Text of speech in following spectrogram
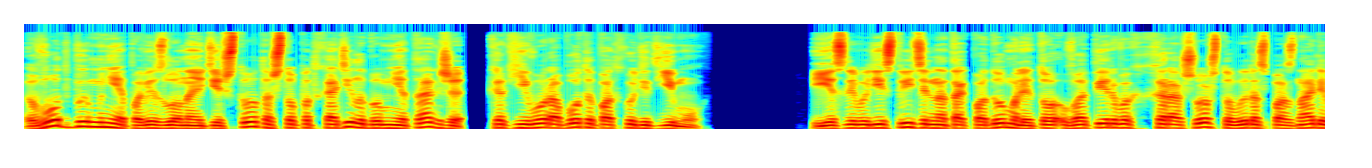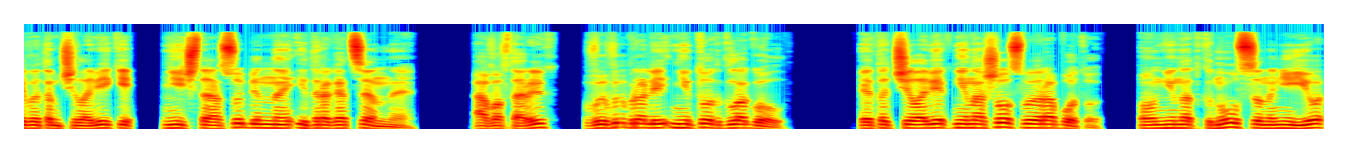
Вот бы мне повезло найти что-то, что подходило бы мне так же, как его работа подходит ему. Если вы действительно так подумали, то, во-первых, хорошо, что вы распознали в этом человеке нечто особенное и драгоценное. А во-вторых, вы выбрали не тот глагол. Этот человек не нашел свою работу, он не наткнулся на нее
